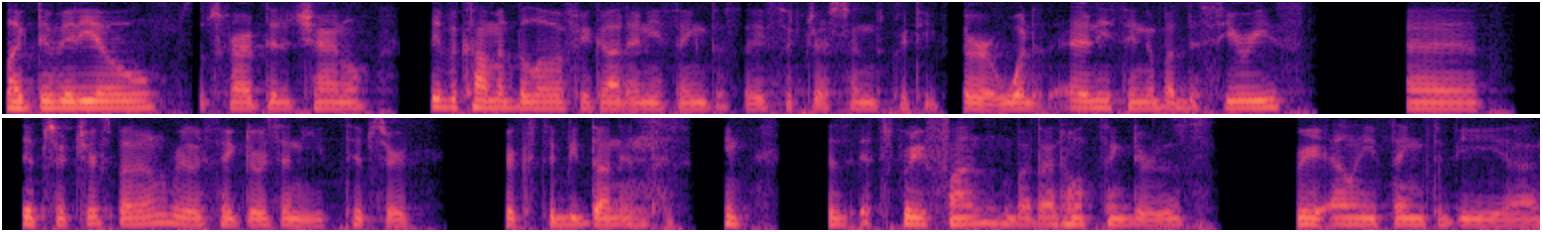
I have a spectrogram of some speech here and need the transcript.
like the video, subscribe to the channel, leave a comment below if you got anything to say, suggestions, critiques, or what anything about the series, uh, tips or tricks. But I don't really think there's any tips or tricks to be done in this game. It's, it's pretty fun, but I don't think there's really anything to be uh,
